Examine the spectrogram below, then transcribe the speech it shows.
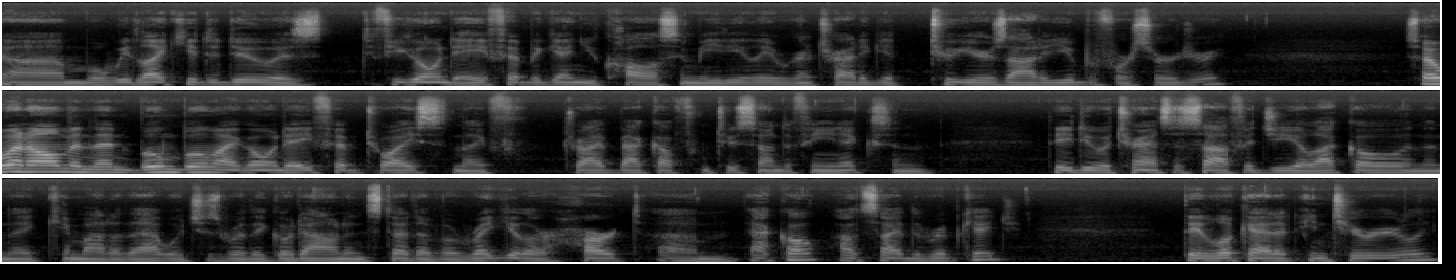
um, what we'd like you to do is if you go into afib again you call us immediately we're going to try to get two years out of you before surgery so i went home and then boom boom i go into afib twice and i f- drive back up from tucson to phoenix and they do a transesophageal echo and then they came out of that which is where they go down instead of a regular heart um, echo outside the rib cage they look at it interiorly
